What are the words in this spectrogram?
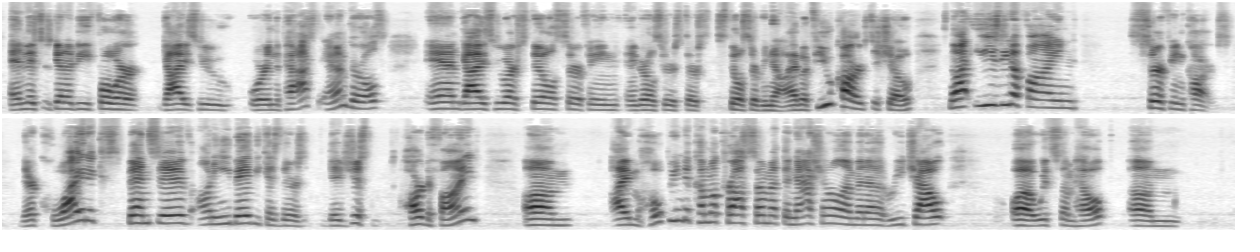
and this is going to be for guys who were in the past and girls, and guys who are still surfing and girls who are st- still surfing now. I have a few cards to show. It's not easy to find surfing cards. They're quite expensive on eBay because there's they're just hard to find. Um, I'm hoping to come across some at the national. I'm gonna reach out uh, with some help, um,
